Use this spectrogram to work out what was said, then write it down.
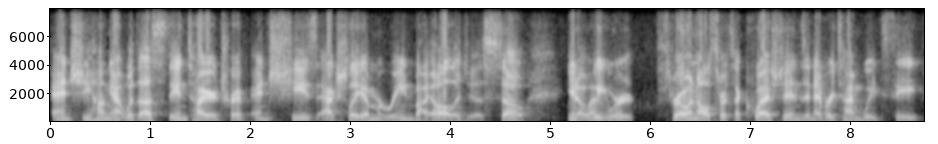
and she hung out with us the entire trip and she's actually a marine biologist so you know, wow. we were throwing all sorts of questions, and every time we'd see,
